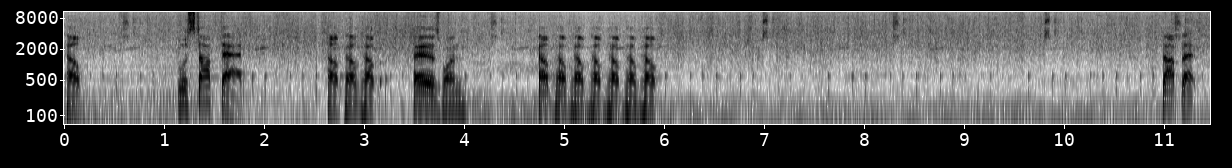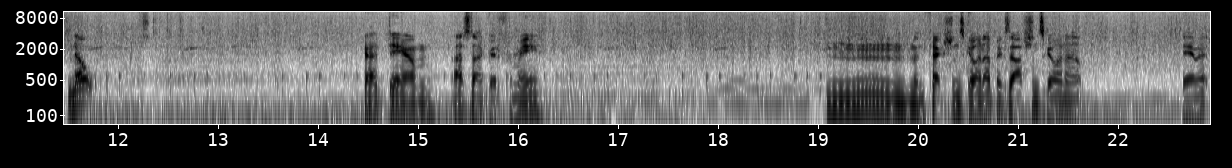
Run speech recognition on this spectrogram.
Help. Well, stop that. Help, help, help. Hey, there's one. Help, help, help, help, help, help, help. Stop that. No. God damn. That's not good for me. Hmm. Infection's going up. Exhaustion's going up. Damn it.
